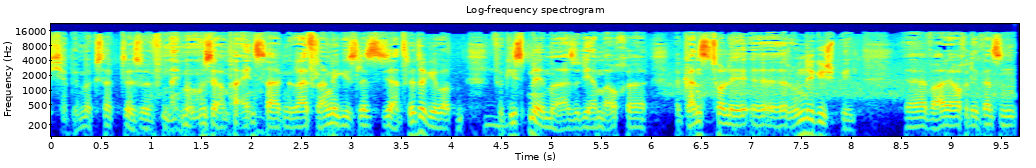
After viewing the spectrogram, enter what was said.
Ich habe immer gesagt, also man muss ja auch mal eins sagen, Ralf Rangnick ist letztes Jahr Dritter geworden. Mhm. Vergisst man immer. Also die haben auch äh, eine ganz tolle äh, Runde gespielt. Er war ja auch an den ganzen,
